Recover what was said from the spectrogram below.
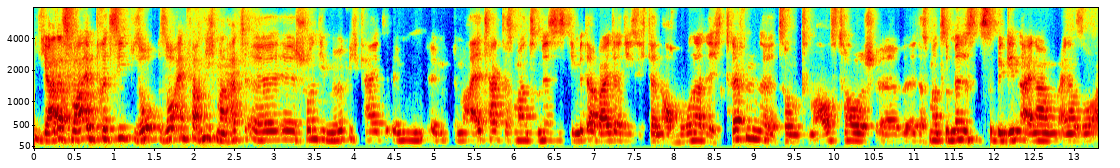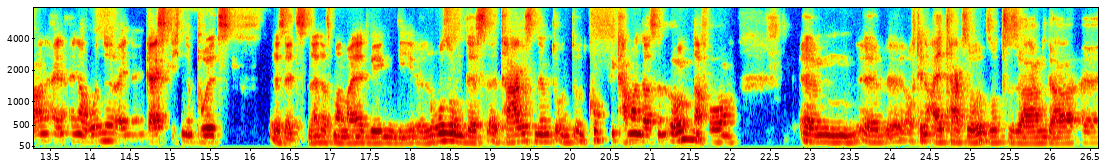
Ja, das war im Prinzip so, so einfach nicht. Man hat äh, äh, schon die Möglichkeit im, im, im, Alltag, dass man zumindest die Mitarbeiter, die sich dann auch monatlich treffen äh, zum, zum Austausch, äh, dass man zumindest zu Beginn einer, einer, so, einer, einer Runde einen geistlichen Impuls äh, setzt. Ne? Dass man meinetwegen die Losung des äh, Tages nimmt und, und guckt, wie kann man das in irgendeiner Form ähm, äh, auf den Alltag so, sozusagen da äh,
